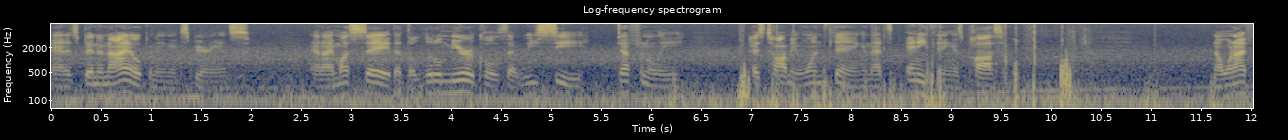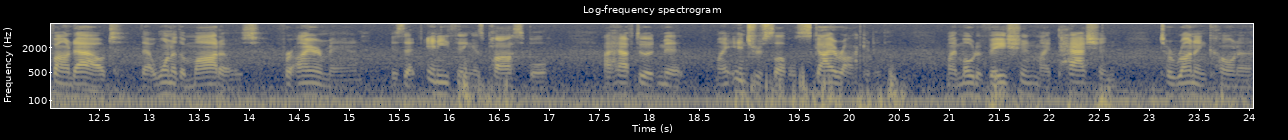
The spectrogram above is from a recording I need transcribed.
and it's been an eye opening experience. And I must say that the little miracles that we see definitely has taught me one thing, and that's anything is possible. Now, when I found out that one of the mottos for Ironman is that anything is possible, I have to admit my interest level skyrocketed. My motivation, my passion to run in Kona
